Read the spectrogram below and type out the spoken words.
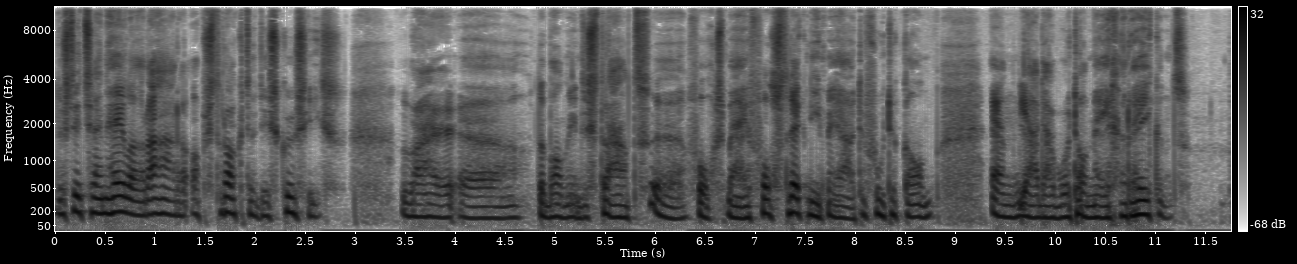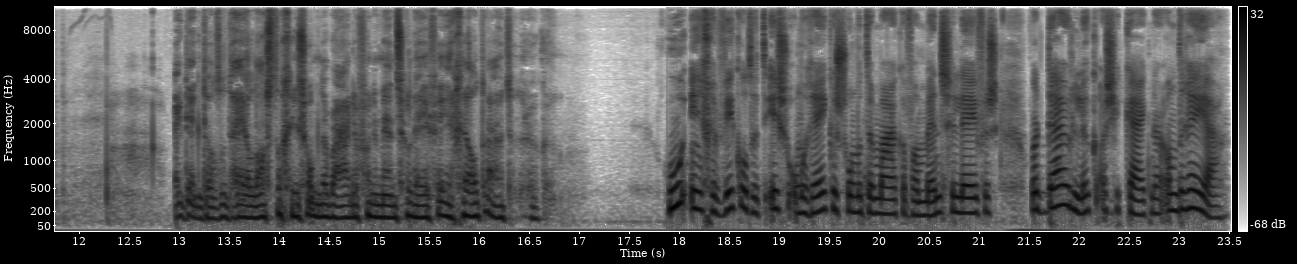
Dus dit zijn hele rare, abstracte discussies waar uh, de man in de straat uh, volgens mij volstrekt niet mee uit de voeten kan. En ja, daar wordt dan mee gerekend. Ik denk dat het heel lastig is om de waarde van een mensenleven in geld uit te drukken. Hoe ingewikkeld het is om rekensommen te maken van mensenlevens... wordt duidelijk als je kijkt naar Andrea.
